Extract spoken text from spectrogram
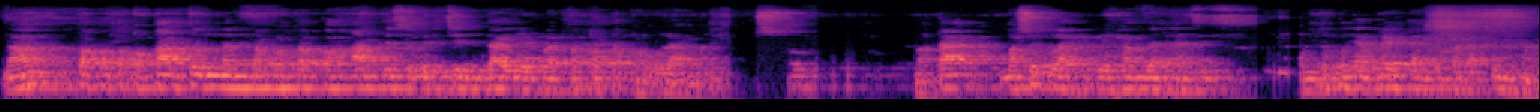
nah tokoh-tokoh kartun dan tokoh-tokoh artis lebih dicintai daripada tokoh-tokoh ulama. Maka masuklah Ilham dan Aziz untuk menyampaikan kepada umat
